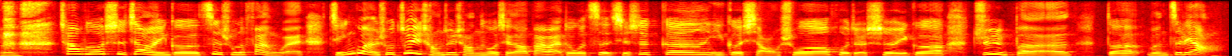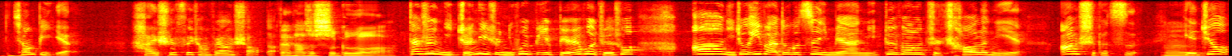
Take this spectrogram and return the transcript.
差不多是这样一个字数的范围。尽管说最长最长能够写到八百多个字，其实跟一个小说或者是一个剧本的文字量相比，还是非常非常少的。但它是诗歌啊。但是你整体是你会别别人会觉得说啊，你这个一百多个字里面，你对方只抄了你二十个字，也就。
